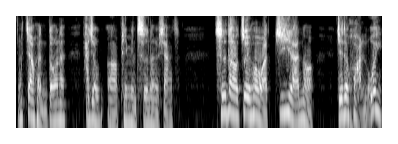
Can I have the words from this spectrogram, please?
那叫很多呢，他就啊拼命吃那个虾子。吃到最后啊，居然哦觉得反胃，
